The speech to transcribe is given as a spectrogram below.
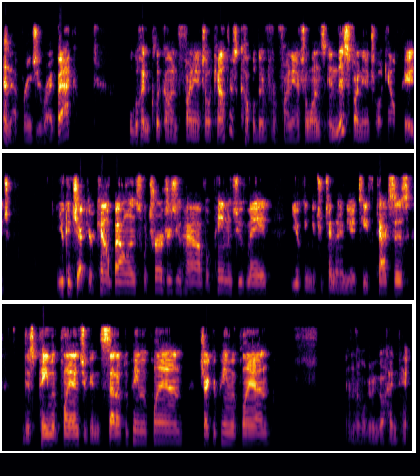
and that brings you right back. We'll go ahead and click on financial account. There's a couple different financial ones. In this financial account page, you can check your account balance, what charges you have, what payments you've made. You can get your 1098T taxes. This payment plans, you can set up the payment plan, check your payment plan, and then we're going to go ahead and hit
